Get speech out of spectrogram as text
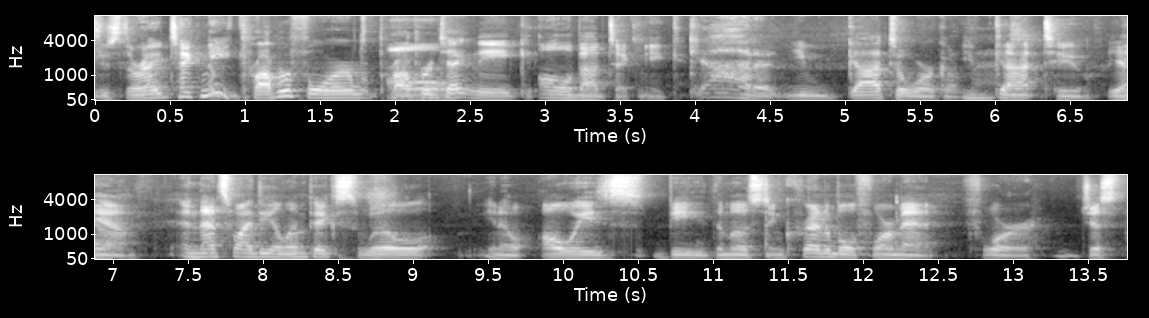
used the right technique. Proper form, proper All- technique. All about technique. Got it. Uh, you got to work on that. You got to. Yeah. Yeah. And that's why the Olympics will, you know, always be the most incredible format for just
